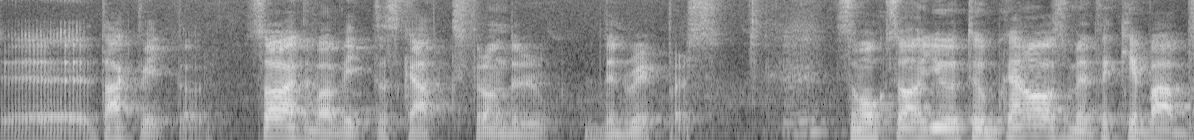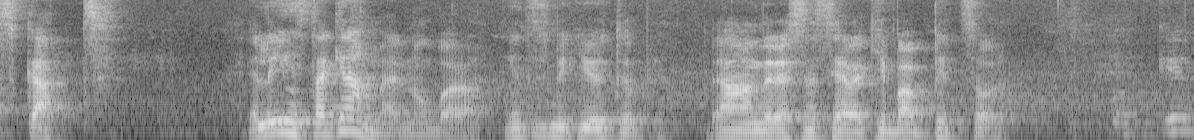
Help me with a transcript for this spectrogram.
Eh, tack Viktor. Sa att det var Viktor Skatt från The, The Drippers. Som också har en YouTube-kanal som heter Kebabskatt. Eller Instagram är det nog bara. Inte så mycket YouTube. Där han recenserar kebabpizzor. Åh gud.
